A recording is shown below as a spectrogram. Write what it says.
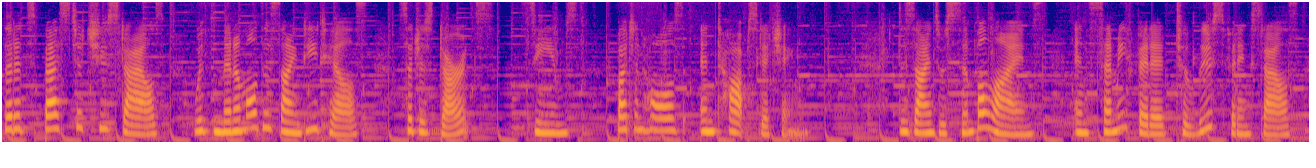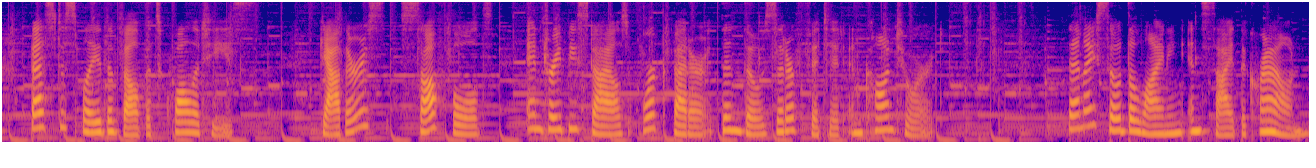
that it's best to choose styles with minimal design details such as darts, seams, buttonholes, and top stitching. Designs with simple lines and semi-fitted to loose-fitting styles best display the velvet's qualities. Gathers, soft folds, and drapey styles work better than those that are fitted and contoured. Then I sewed the lining inside the crown.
